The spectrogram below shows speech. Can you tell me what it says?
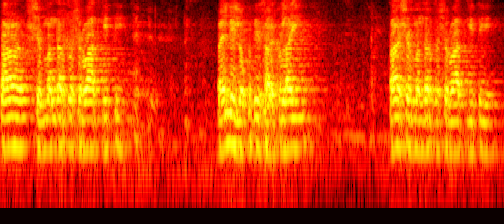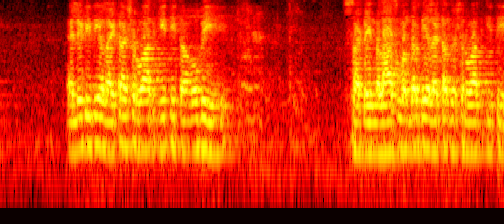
ਤਾਂ ਸ਼ਿਵ ਮੰਦਰ ਤੋਂ ਸ਼ੁਰੂਆਤ ਕੀਤੀ। ਪਹਿਲੀ ਲੁੱਕ ਦੀ ਸੜਕ ਲਾਈ, ਤਾਂ ਸ਼ਿਵ ਮੰਦਰ ਤੋਂ ਸ਼ੁਰੂਆਤ ਕੀਤੀ। ਐਲਈਡੀ ਦੀਆਂ ਲਾਈਟਾਂ ਸ਼ੁਰੂਆਤ ਕੀਤੀ, ਤਾਂ ਉਹ ਵੀ ਸਾਡੇ ਨਲਾਸ ਮੰਦਰ ਦੀਆਂ ਲਾਈਟਾਂ ਤੋਂ ਸ਼ੁਰੂਆਤ ਕੀਤੀ।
